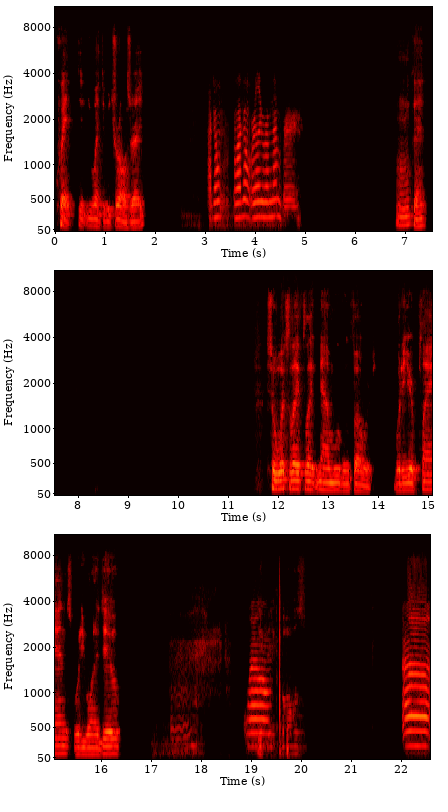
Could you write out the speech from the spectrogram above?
quit, you went through withdrawals, right? I don't I don't really remember. Oh, okay. So what's life like now moving forward? What are your plans? What do you want to do? Mm, well, goals? Uh,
